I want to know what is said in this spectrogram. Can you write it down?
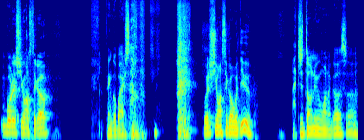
What if she wants to go? Then go by yourself. What if she wants to go with you? I just don't even want to go. So, all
